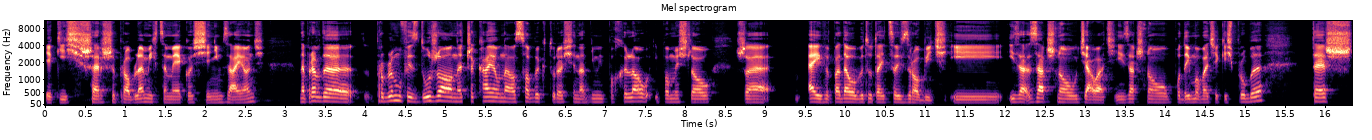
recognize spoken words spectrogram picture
jakiś szerszy problem i chcemy jakoś się nim zająć naprawdę problemów jest dużo, one czekają na osoby, które się nad nimi pochylą i pomyślą, że ej, wypadałoby tutaj coś zrobić i, i za, zaczną działać i zaczną podejmować jakieś próby. Też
